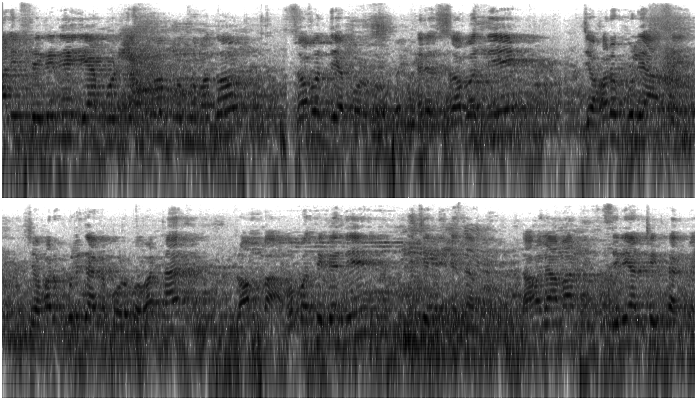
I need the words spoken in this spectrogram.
আলিফ থেকে নিয়ে ইয়া পর্যন্ত প্রথমত জবর দিয়ে পড়ব। তাহলে জবর দিয়ে যে হরফগুলি আছে সে হরফগুলিকে আগে পড়ব। অর্থাৎ লম্বা ওপর থেকে দিয়ে নিচের দিকে যাব। তাহলে আমার সিরিয়াল ঠিক থাকবে।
